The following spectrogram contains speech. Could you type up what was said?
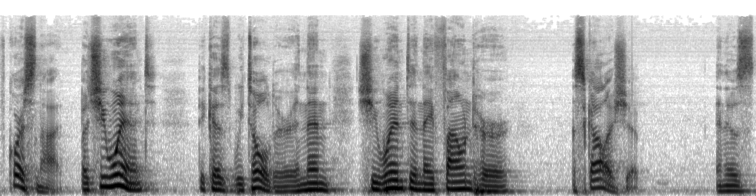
Of course not. But she went because we told her. And then she went and they found her a scholarship. And it was,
